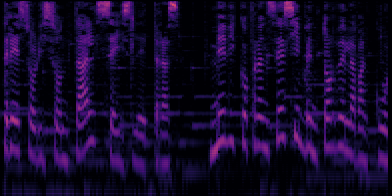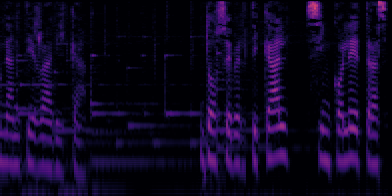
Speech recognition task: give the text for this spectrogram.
Tres horizontal, seis letras. Médico francés inventor de la vacuna antirrábica. 12 vertical, cinco letras.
